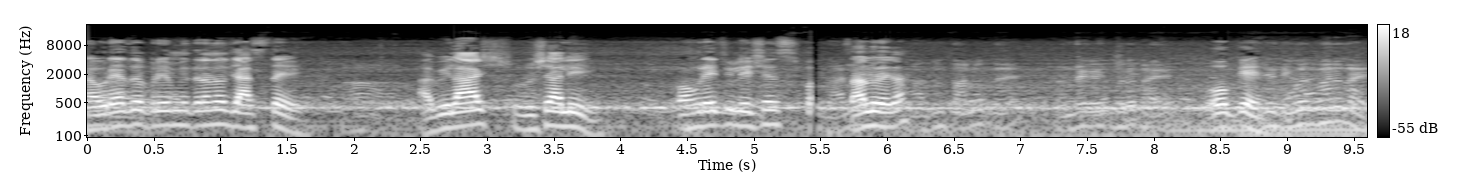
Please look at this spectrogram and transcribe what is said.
नवऱ्याचं प्रेम मित्रांनो जास्त आहे. अभिलाष वृषाली कॉंग्रॅच्युलेशन्स चालू आहे का? अजून चालूच आहे. संध्याकाळी परत आहे. ओके ते दिवसभरच आहे.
